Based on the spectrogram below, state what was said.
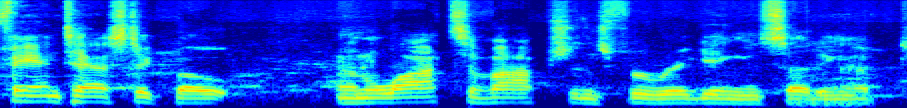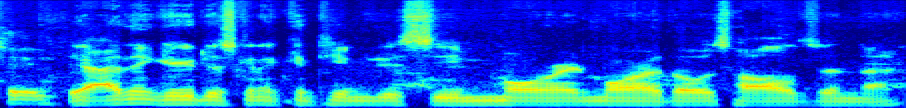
fantastic boat and lots of options for rigging and setting up too. Yeah, I think you're just going to continue to see more and more of those hauls in the.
